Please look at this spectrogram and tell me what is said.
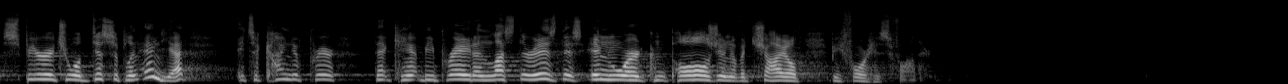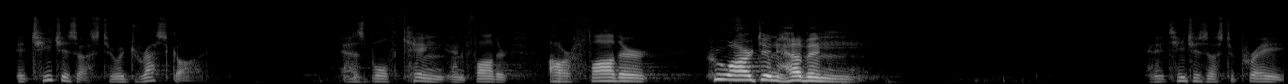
spiritual discipline. And yet, it's a kind of prayer that can't be prayed unless there is this inward compulsion of a child before his father. it teaches us to address God as both King and Father. Our Father who art in heaven. And it teaches us to pray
